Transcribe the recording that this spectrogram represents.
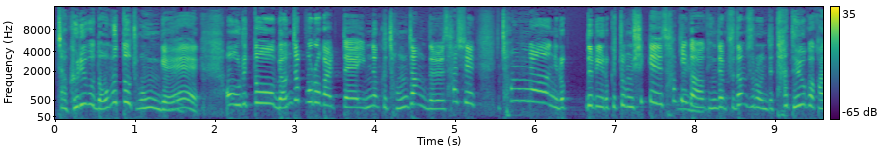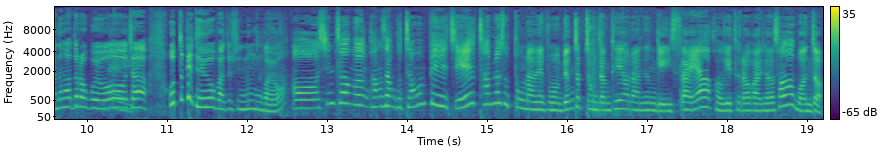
자, 그리고 너무 또 좋은 게, 어, 우리 또 면접 보러 갈 때 입는 그 정장들 사실 청년 이렇게 들이 이렇게 좀 쉽게 사기가 굉장히 부담스러운데 다 대여가 가능하더라고요. 네. 자, 어떻게 대여 받을 수 있는 건가요? 어, 신청은 광산구청 홈페이지에 참여 소통란에 보면 면접 정장 대여라는 게 있어요. 거기 들어가셔서 먼저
